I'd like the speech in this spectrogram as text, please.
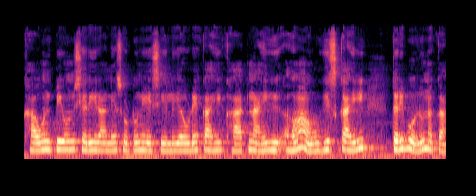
खाऊन पिऊन शरीराने सुटून येशील. एवढे काही खात नाही. हां उगीच काही तरी बोलू नका.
